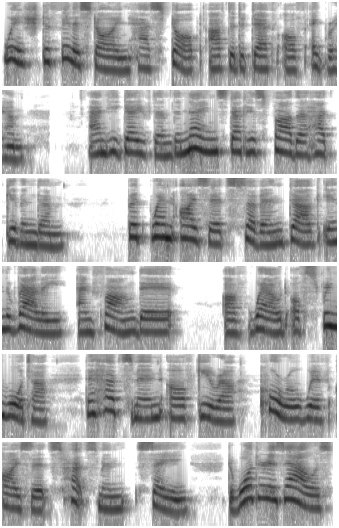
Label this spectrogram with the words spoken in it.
which the Philistine had stopped after the death of Abraham. And he gave them the names that his father had given them. But when Isaac's servant dug in the valley and found there a well of spring water, the herdsmen of Gerar quarrel with Isaac's herdsmen, saying, The water is ours.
